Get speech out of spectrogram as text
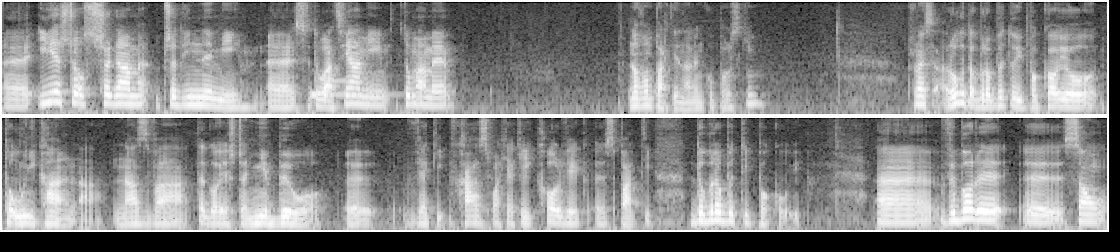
E, I jeszcze ostrzegam przed innymi e, sytuacjami. Tu mamy nową partię na rynku polskim. Proszę Państwa, Ruch Dobrobytu i Pokoju to unikalna nazwa. Tego jeszcze nie było e, w, jaki, w hasłach jakiejkolwiek z partii. Dobrobyt i pokój. Wybory są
